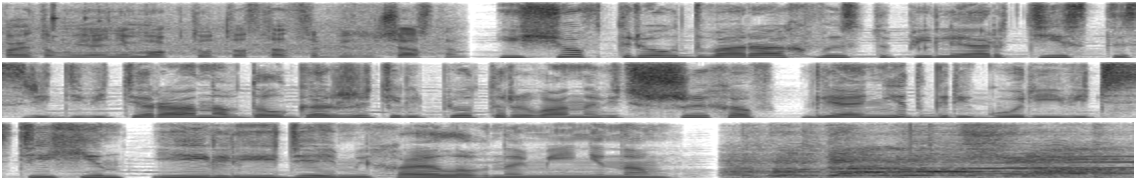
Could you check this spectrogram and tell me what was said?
поэтому я не мог тут остаться безучастным. Еще в трех дворах выступили артисты. Среди ветеранов долгожитель Петр Иванович Шихов, Леонид Григорьевич Стихин и Лидия Михайловна Минина. Вот дорожка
